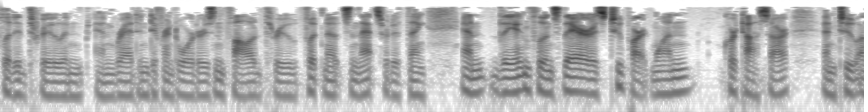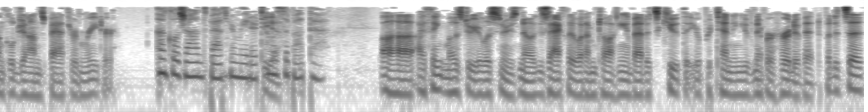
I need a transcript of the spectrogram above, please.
flitted through and, and read in different orders and followed through footnotes and that sort of thing. And the influence there is two part: one, Cortázar, and two, Uncle John's Bathroom Reader. Uncle John's Bathroom Reader. Tell Yeah. us about that. Uh, I think most of your listeners know exactly what I'm talking about. It's cute that you're pretending you've never heard of it, but it's a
